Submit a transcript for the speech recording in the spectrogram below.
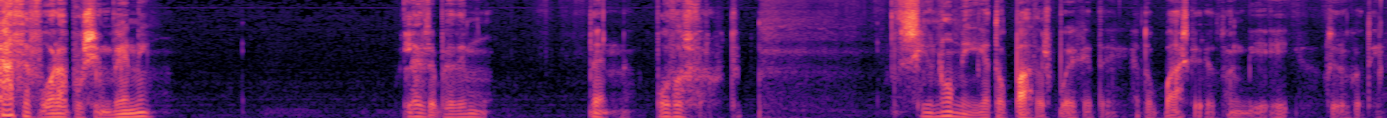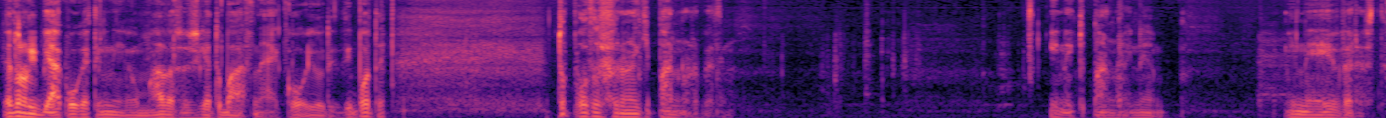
Κάθε φορά που συμβαίνει, λες ρε παιδί μου, δεν είναι ποδόσφαιρο. Συγγνώμη για το πάθος που έχετε για το μπάσκετ, για το NBA, για τον Ολυμπιακό, για την ομάδα σας, για τον Παναθηναϊκό ή οτιδήποτε. Το ποδόσφαιρο είναι εκεί πάνω, ρε παιδί μου. Είναι εκεί πάνω, είναι, είναι Everest.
